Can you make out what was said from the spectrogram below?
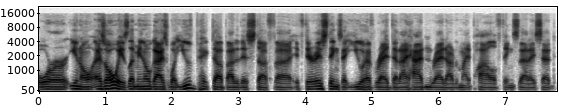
Or you know as always let me know guys what you've picked up out of this stuff uh, if there is things that you have read that i hadn't read out of my pile of things that i said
